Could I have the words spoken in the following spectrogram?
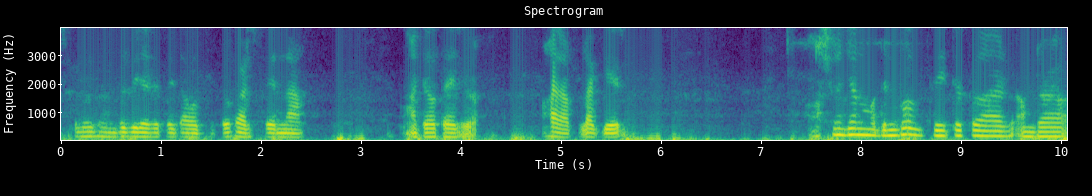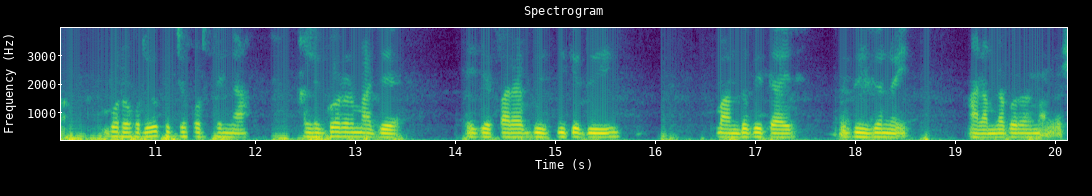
স্কুলের বান্ধবীরা তাই দাওয়াত দিতে পারছে না। এটাও তাই খারাপ লাগে। আসলে জন্মদিন বলতে এটা তো আর আমরা বড় করেও কিছু করছি না। খালি ঘরের মাঝে এই যে পাড়ার দুই দিকে দুই বান্ধবী, তাই দুইজনই, আর আমরা ঘরের মানুষ।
